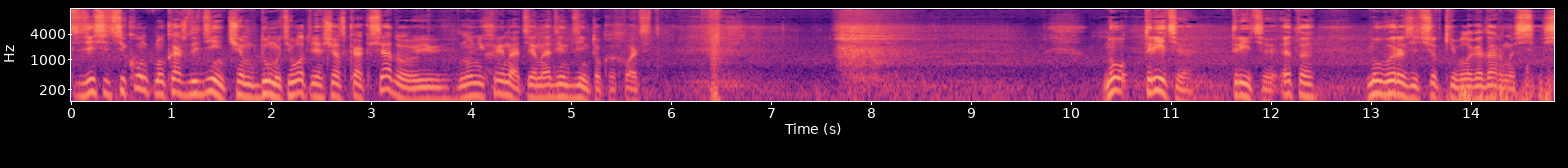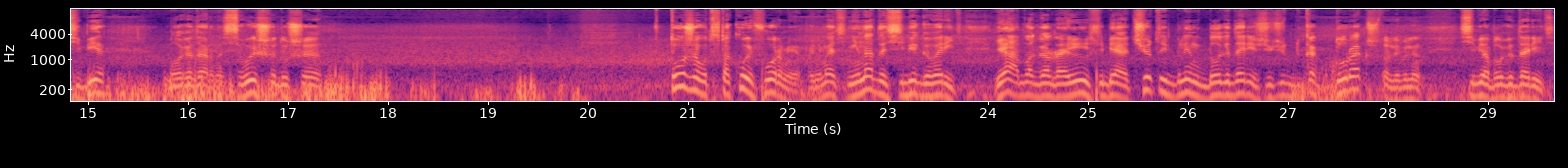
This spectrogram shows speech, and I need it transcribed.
10 секунд, ну, каждый день, чем думать, вот я сейчас как сяду, и, ну, ни хрена, тебе на один день только хватит. Ну, третье, третье, это, ну, выразить все-таки благодарность себе, благодарность высшей душе, тоже вот в такой форме, понимаете, не надо себе говорить, я благодарю себя, что ты, блин, благодаришь, как дурак, что ли, блин, себя благодарить.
